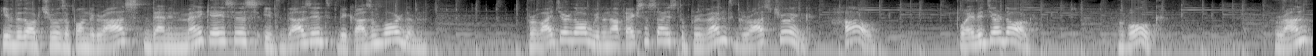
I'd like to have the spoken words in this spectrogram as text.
If the dog chews upon the grass, then in many cases it does it because of boredom. Provide your dog with enough exercise to prevent grass chewing. How? Play with your dog. Walk. Run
